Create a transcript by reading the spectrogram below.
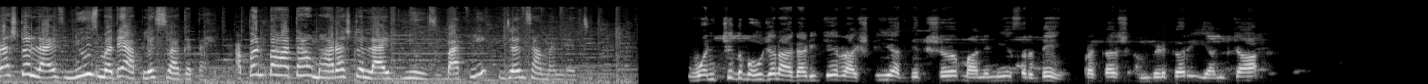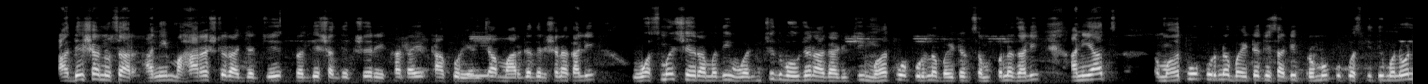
महाराष्ट्र लाईव्ह न्यूजमध्ये आपले स्वागत आहे. आपण पाहत आहात महाराष्ट्र लाईव्ह न्यूज. बातमी जनसामान्याची. वंचित बहुजन आघाडीचे राष्ट्रीय अध्यक्ष माननीय सरदे प्रकाश आंबेडकर यांच्या आदेशानुसार आणि महाराष्ट्र राज्याचे प्रदेश अध्यक्ष रेखाताई ठाकूर यांच्या मार्गदर्शनाखाली वसमत शहरामध्ये वंचित बहुजन आघाडीची महत्त्वपूर्ण बैठक संपन्न झाली आणि याच महत्त्वपूर्ण बैठकीसाठी प्रमुख उपस्थिती म्हणून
